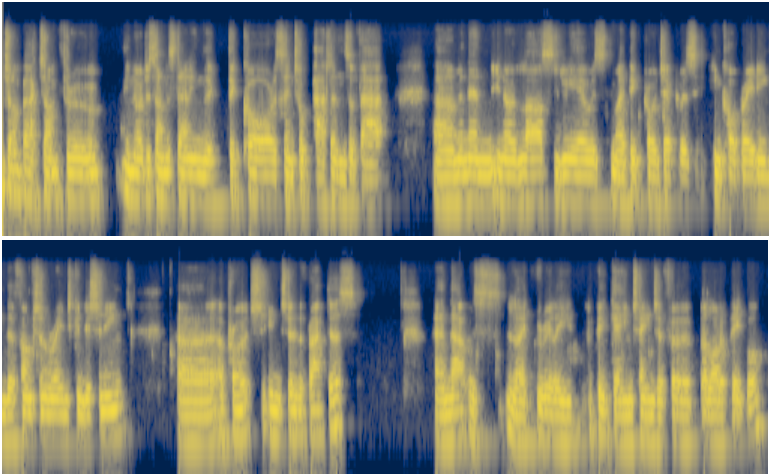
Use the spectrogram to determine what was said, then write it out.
jump back, jump through. You know, just understanding the the core essential patterns of that. Um, and then, you know, last year was my big project was incorporating the functional range conditioning uh, approach into the practice. And that was like really a big game changer for a lot of people,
